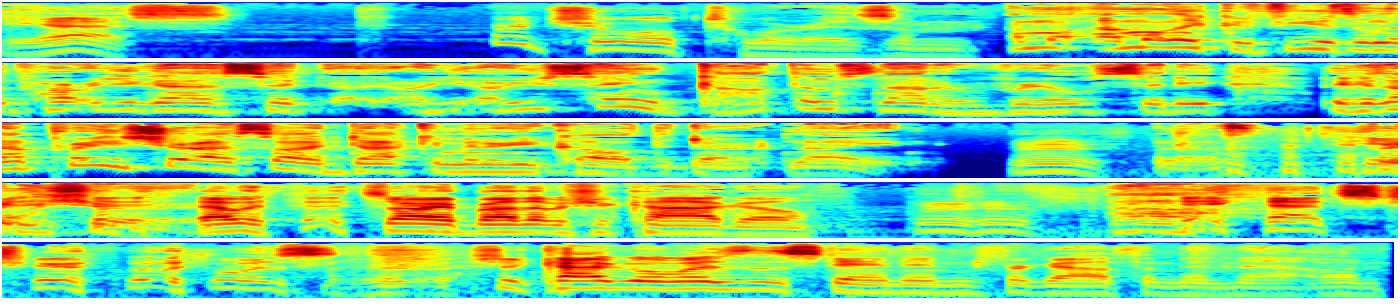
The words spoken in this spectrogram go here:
Yes. Virtual tourism. I'm, I'm only confused on the part where you guys said, are you, are you saying Gotham's not a real city? Because I'm pretty sure I saw a documentary called The Dark Knight. But I was pretty Yeah. sure. That was sorry, brother. That was Chicago. Mhm. Oh. That's true. It was Chicago was the stand-in for Gotham in that one,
